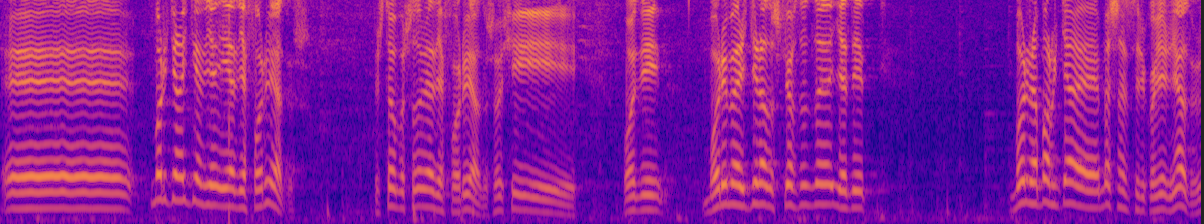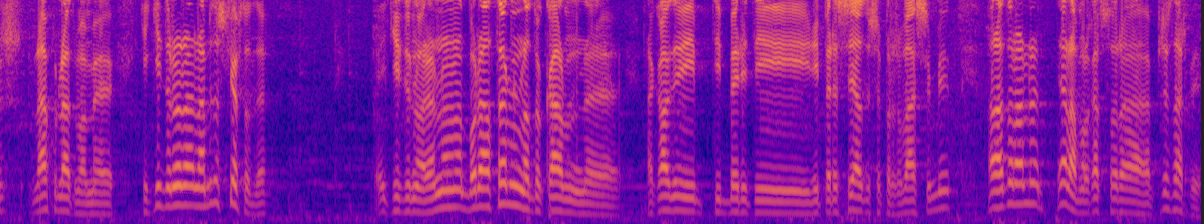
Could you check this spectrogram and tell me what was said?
ε, Μπορεί και να είναι και η αδιαφορία τους. Πιστεύω περισσότερο η αδιαφορία τους. Όχι ότι μπορεί μερικοί να το σκέφτονται γιατί μπορεί να υπάρχουν και ε, μέσα στην οικογένειά τους να έχουν άτομα με... και εκείνη την ώρα να μην το σκέφτονται. Εκείνη την ώρα. Ενώ μπορεί να θέλουν να το κάνουν, ε, να κάνουν την, την, την, την υπηρεσία τους σε προσβάσιμη, αλλά τώρα λένε, έλα μόνο κάτσε τώρα, ποιος θα έρθει.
